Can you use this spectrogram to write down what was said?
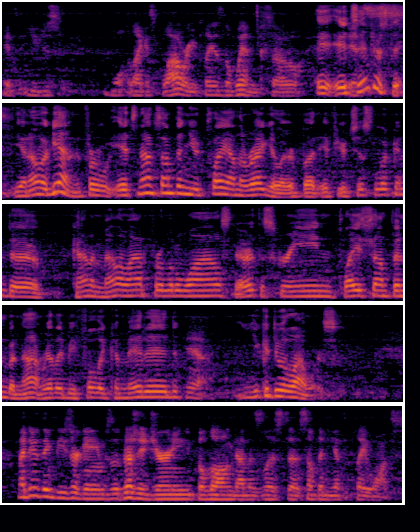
it's you just like it's flower. You play as the wind. So It, it's, It's- interesting, you know. Again, for it's not something you'd play on the regular, but if you're just looking to kind of mellow out for a little while, stare at the screen, play something, but not really be fully committed, yeah. You could do a lot worse. I do think these are games, especially Journey, belonged on this list as something you have to play once.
